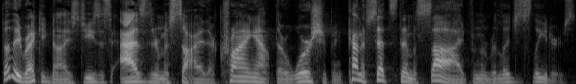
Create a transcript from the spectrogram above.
though they recognize Jesus as their Messiah, they're crying out, they're worshiping, kind of sets them aside from the religious leaders.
